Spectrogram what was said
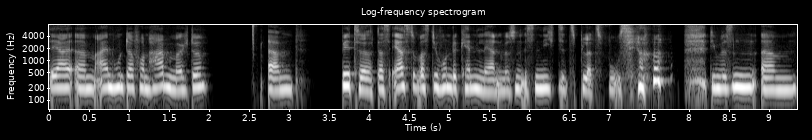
der ähm, einen Hund davon haben möchte. Ähm, bitte, das Erste, was die Hunde kennenlernen müssen, ist nicht Sitzplatzfuß. Ja? Die müssen ähm,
